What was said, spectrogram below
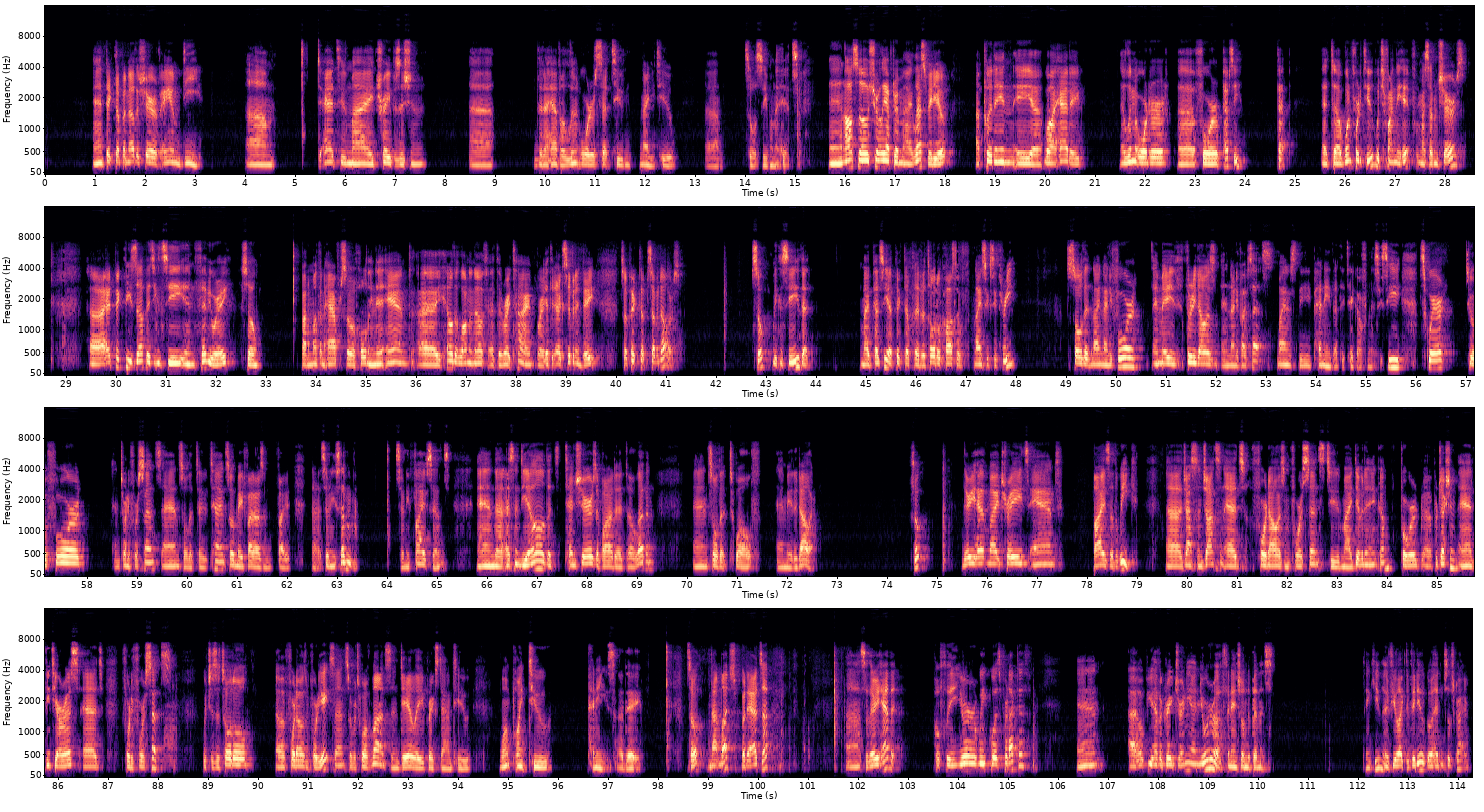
and picked up another share of AMD um, to add to my trade position uh, that I have a limit order set to 92 um, so we'll see when that hits. And also, shortly after my last video, I put in a, uh, well, I had a, a limit order uh, for Pepsi, PEP, at uh, 142, which finally hit for my seven shares. Uh, I had picked these up, as you can see, in February, so about a month and a half or so of holding it, and I held it long enough at the right time where I hit the ex-dividend date, so I picked up $7. So we can see that my Pepsi I picked up at a total cost of 963 sold at 994 and made $30.95 minus the penny that they take out from the SEC. Square 204 and 24 cents and sold at 210 so it made $5.77 uh, 75 cents and uh, SNDL that's 10 shares I bought at 11 and sold at 12 and made a dollar. So there you have my trades and buys of the week. Uh, Johnson & Johnson adds $4.04 to my dividend income forward uh, projection, and VTRS adds 44 cents, which is a total of $4.48 over 12 months, and daily breaks down to 1.2 pennies a day. So not much, but adds up. Uh, so there you have it. Hopefully your week was productive, and I hope you have a great journey on your uh, financial independence. Thank you. And if you liked the video, go ahead and subscribe.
